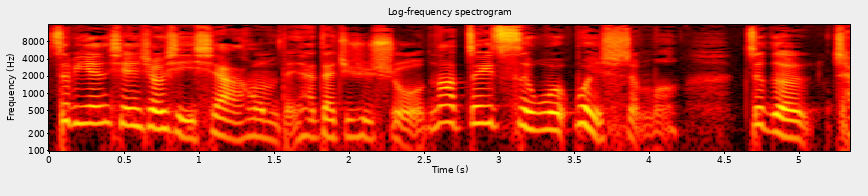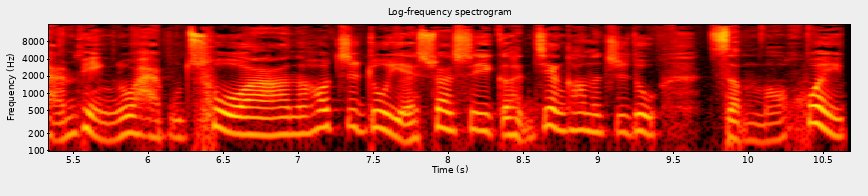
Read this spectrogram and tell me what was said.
这边先休息一下，然后我们等一下再继续说。那这一次为为什么这个产品如果还不错啊，然后制度也算是一个很健康的制度，怎么会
